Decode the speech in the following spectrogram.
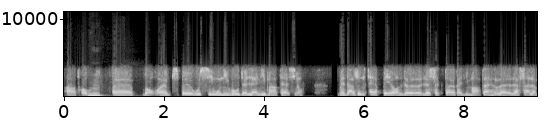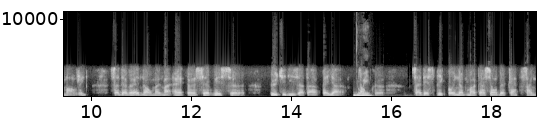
entre autres. Mmh. Euh, bon, un petit peu aussi au niveau de l'alimentation. Mais dans une RPA, le, secteur alimentaire, la, salle à manger, ça devrait normalement être un service euh, utilisateur-payeur. Donc, euh, ça n'explique pas une augmentation de 4, 5,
